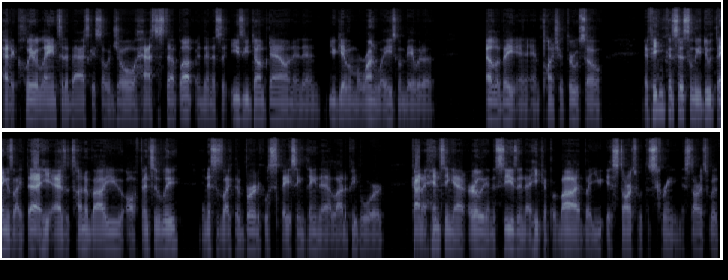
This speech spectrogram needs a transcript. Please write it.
had a clear lane to the basket, so Joel has to step up, and then it's an easy dump down, and then you give him a runway, he's going to be able to elevate and, and punch it through. So if he can consistently do things like that, he adds a ton of value offensively. And this is like the vertical spacing thing that a lot of people were kind of hinting at early in the season that he can provide. But you, it starts with the screen. It starts with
